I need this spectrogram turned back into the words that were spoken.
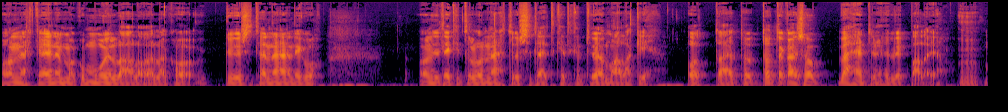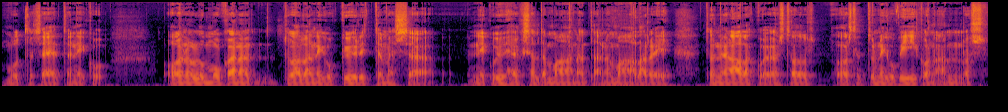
on ehkä enemmän kuin muilla aloilla, kun kyllä sitä nämä, niin kuin, on itsekin tullut nähtyä sitä, että ketkä työmaallakin ottaa. Ja to, totta kai se on vähentynyt hyvin paljon, mm. mutta se, että niinku, olen ollut mukana tuolla niinku kyydittämässä niinku yhdeksältä maanantaina maalariin tuonne alkuun, josta on ostettu niinku viikon annos.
